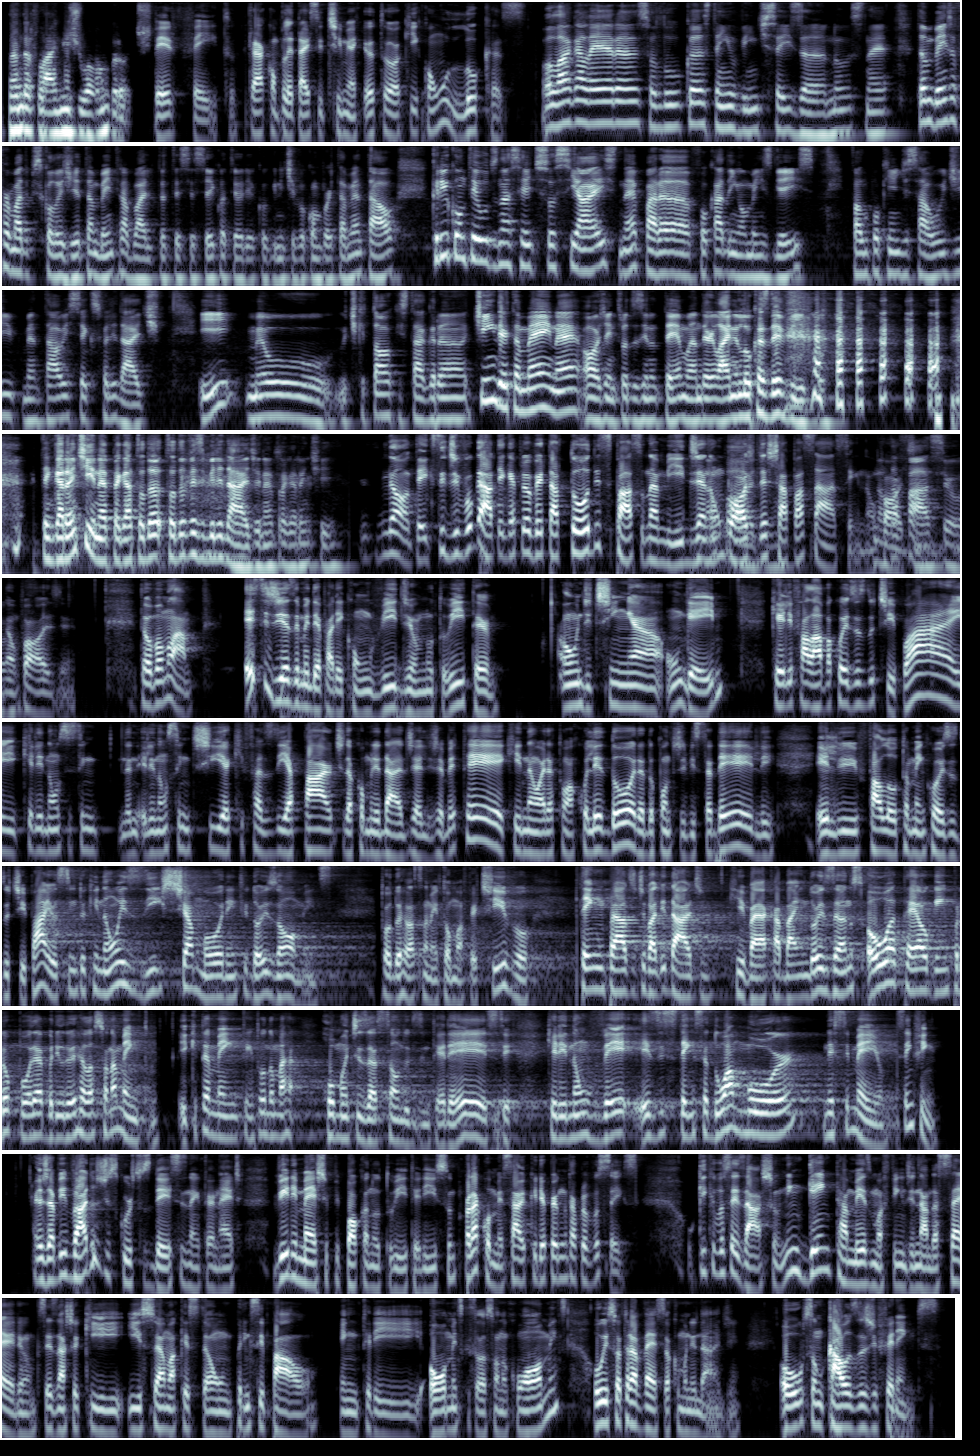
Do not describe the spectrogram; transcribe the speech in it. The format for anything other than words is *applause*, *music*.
underline João. Perfeito. Para completar esse time eu tô aqui com o Lucas. Olá, galera. Sou Lucas, tenho 26 anos, né? Também sou formado em psicologia, também trabalho da TCC com a teoria cognitiva comportamental. Crio conteúdos nas redes sociais, né, para focado em homens gays. Falo um pouquinho de saúde mental e sexualidade. E meu TikTok, Instagram, Tinder também, né? Ó, já introduzindo o tema, underline Lucas Devito. *laughs* tem que garantir, né? Pegar toda, toda a visibilidade, né? Pra garantir. Não, tem que se divulgar, tem que aproveitar todo espaço na mídia, não, não pode. pode. deixar passar, assim, não, não tá pode. Tá fácil. Não pode. Então vamos lá. Esses dias eu me deparei com um vídeo no Twitter onde tinha um gay que ele falava coisas do tipo, ai, que ele não se ele não sentia que fazia parte da comunidade LGBT, que não era tão acolhedora do ponto de vista dele. Ele falou também coisas do tipo, ah, eu sinto que não existe amor entre dois homens todo relacionamento homoafetivo tem um prazo de validade, que vai acabar em dois anos, ou até alguém propor abrir o relacionamento. E que também tem toda uma romantização do desinteresse, que ele não vê existência do amor nesse meio. Enfim, eu já vi vários discursos desses na internet, vira e mexe pipoca no Twitter isso. Para começar, eu queria perguntar para vocês. O que, que vocês acham? Ninguém tá mesmo afim de nada sério? Vocês acham que isso é uma questão principal entre homens que se relacionam com homens, ou isso atravessa a comunidade? Ou são causas diferentes?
